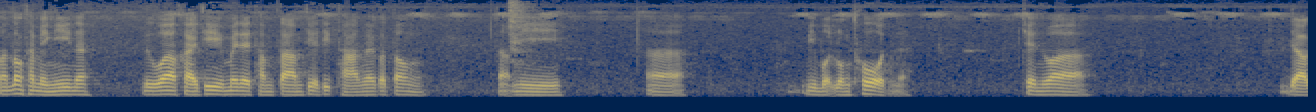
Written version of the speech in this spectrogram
มันต้องทำอย่างนี้นะ หรือว่าใครที่ไม่ได้ทำตามที่อธิษฐานไว้ก็ต้องมีมีบทลงโทษนะ เช่นว่า อยาก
